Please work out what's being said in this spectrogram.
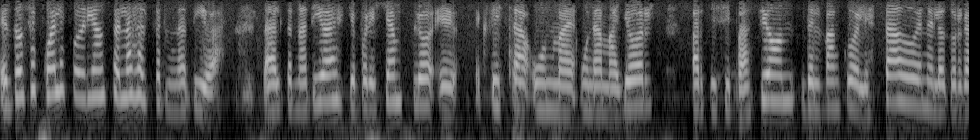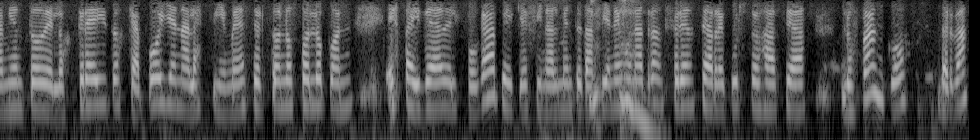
Entonces, ¿cuáles podrían ser las alternativas? La alternativa es que, por ejemplo, eh, exista una mayor participación del Banco del Estado en el otorgamiento de los créditos que apoyen a las pymes, ¿cierto? No solo con esta idea del FOGAPE, que finalmente también es una transferencia de recursos hacia los bancos, ¿verdad?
